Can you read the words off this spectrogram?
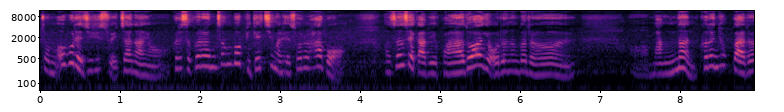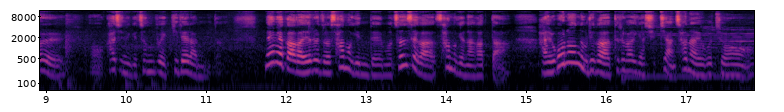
좀 억울해질 수 있잖아요. 그래서 그런 정보 비대칭을 해소를 하고 전세값이 과도하게 오르는 거를 어, 막는 그런 효과를 어, 가지는 게 정부의 기대랍니다. 매매가가 예를 들어 3억인데 뭐 전세가 3억에 나갔다. 알고는 우리가 들어가기가 쉽지 않잖아요. 그렇죠? 어,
